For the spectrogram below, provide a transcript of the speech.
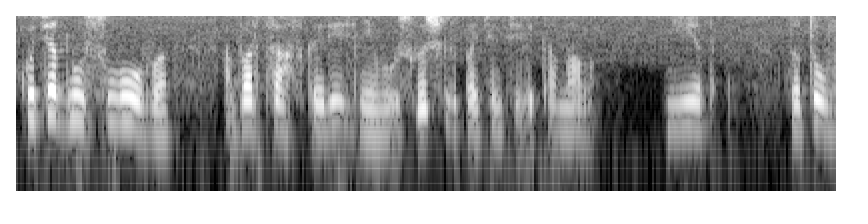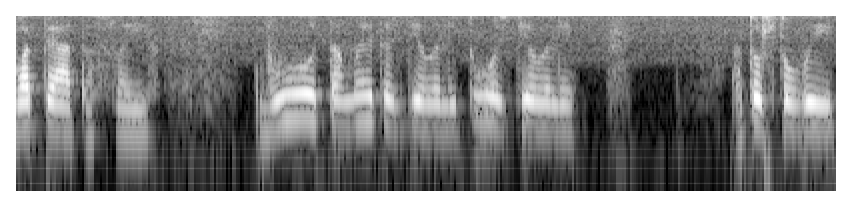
Хоть одно слово о борцахской резне вы услышали по этим телеканалам? Нет. Зато вопят о своих. Вот, там это сделали, то сделали. А то, что вы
